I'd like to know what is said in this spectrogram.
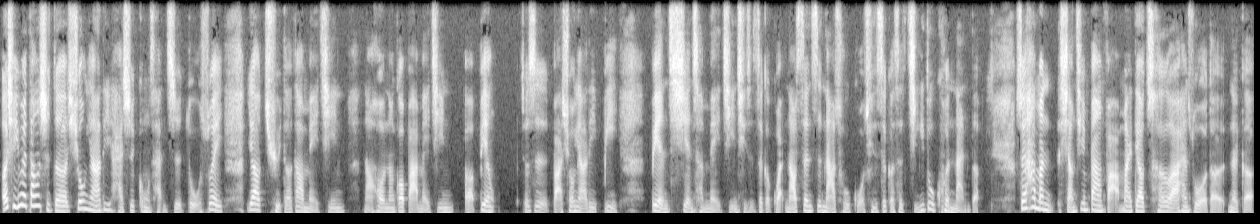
而且因为当时的匈牙利还是共产制度，所以要取得到美金，然后能够把美金呃变。就是把匈牙利币变现成美金，其实这个管，然后甚至拿出国，其实这个是极度困难的。所以他们想尽办法卖掉车啊，和所有的那个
